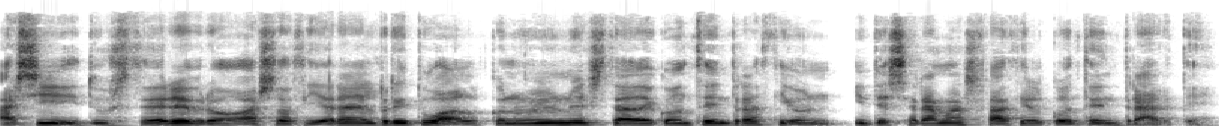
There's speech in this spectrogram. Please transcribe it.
Así tu cerebro asociará el ritual con un estado de concentración y te será más fácil concentrarte.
